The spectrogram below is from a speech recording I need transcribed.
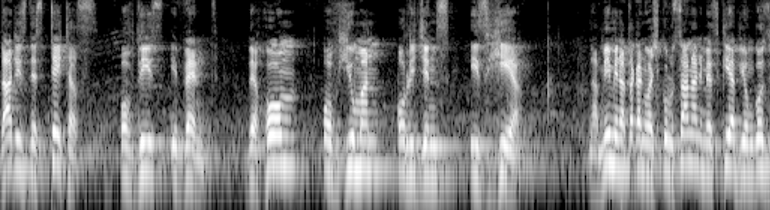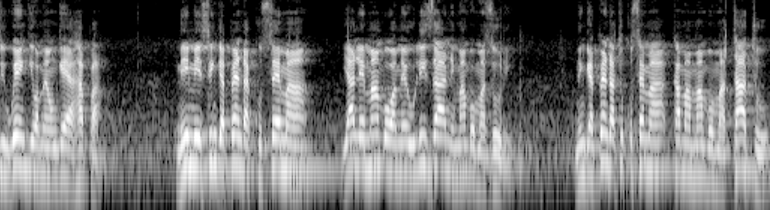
that is the status of this event. The home of human origins is here. Na mimi nataka niwashukuru sana, nimesikia viongozi wengi wameongea hapa. Mimi singependa kusema yale mambo wameuliza ni mambo mazuri. Ningependa tu kusema kama mambo matatu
